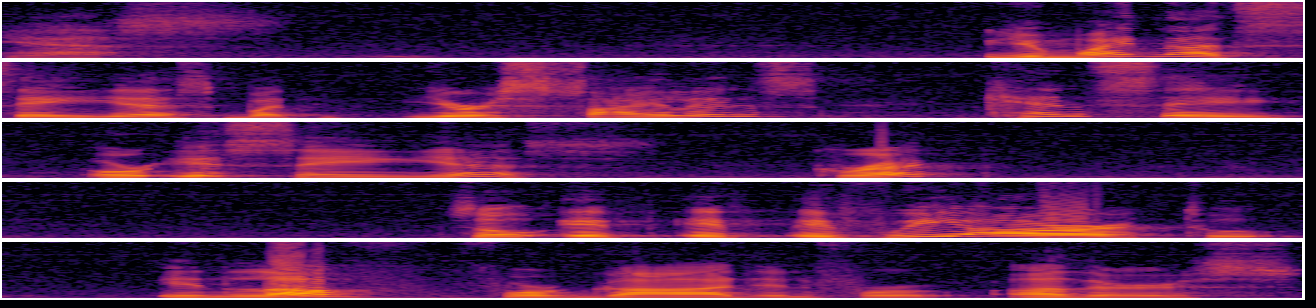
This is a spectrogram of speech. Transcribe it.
yes. You might not say yes, but your silence can say or is saying yes. Correct? So if, if, if we are to in love for God and for others,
